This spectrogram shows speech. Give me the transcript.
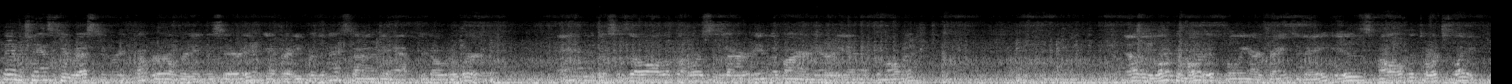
They have a chance to rest and recover over in this area and get ready for the next time they have to go to work. And this is though all of the horses are in the barn area at the moment. Now the locomotive pulling our train today is called the Torch Lake.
